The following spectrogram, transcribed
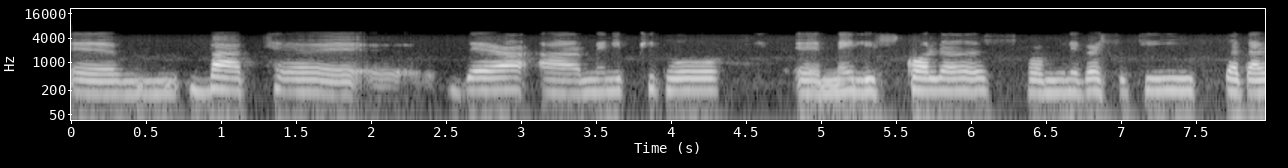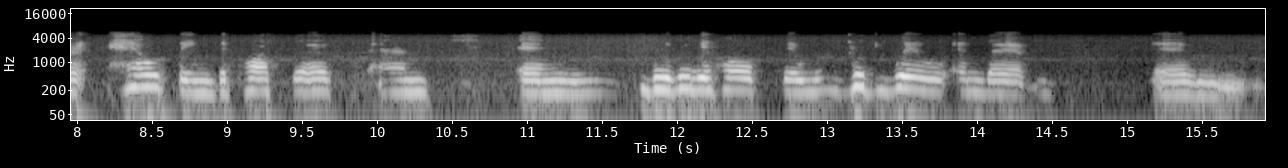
um, but uh, there are many people, uh, mainly scholars from universities, that are helping the process, and and we really hope the goodwill and the um,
